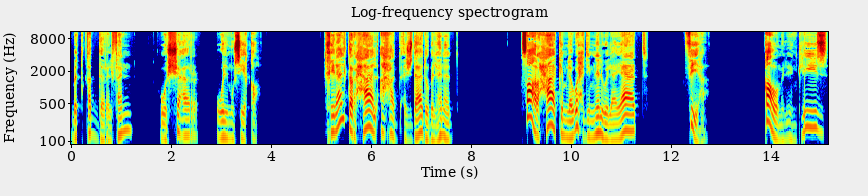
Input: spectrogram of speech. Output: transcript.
بتقدر الفن والشعر والموسيقى. خلال ترحال أحد أجداده بالهند صار حاكم لوحدة من الولايات فيها. قاوم الإنجليز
